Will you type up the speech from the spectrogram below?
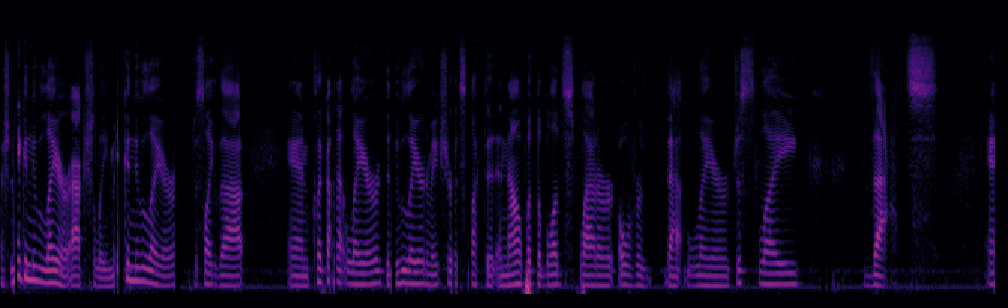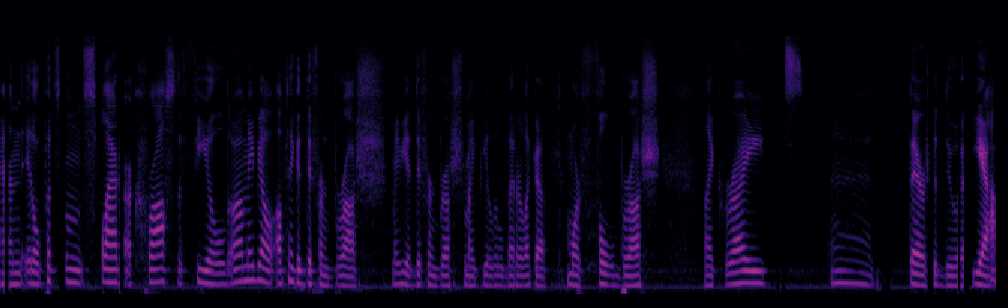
I should make a new layer actually. Make a new layer just like that, and click on that layer, the new layer to make sure it's selected, and now put the blood splatter over that layer, just like that. And it'll put some splatter across the field. Oh, maybe I'll, I'll take a different brush. Maybe a different brush might be a little better, like a more full brush. Like right uh, there should do it. Yeah.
